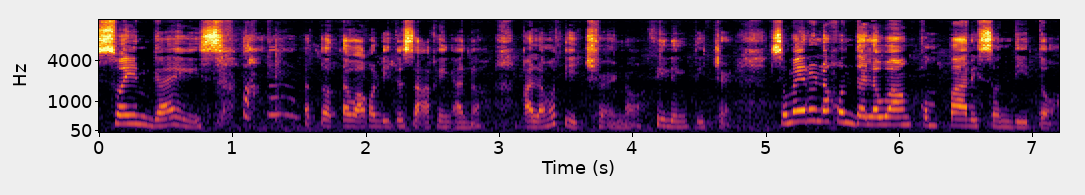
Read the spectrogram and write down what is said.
So, ayun guys. Natatawa ako dito sa aking ano. Kala mo teacher, no? Feeling teacher. So, mayroon akong dalawang comparison dito.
